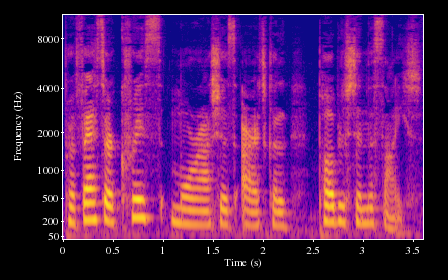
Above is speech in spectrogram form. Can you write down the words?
Professor Chris Morash's article published in the site.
